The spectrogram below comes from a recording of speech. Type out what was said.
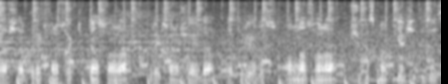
Arkadaşlar direksiyonu söktükten sonra direksiyonu şöyle yatırıyoruz. Ondan sonra şu kısmı gevşeteceğiz.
